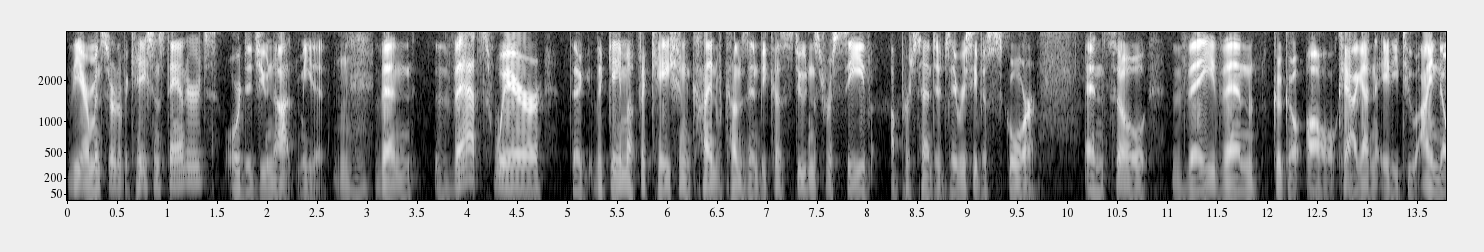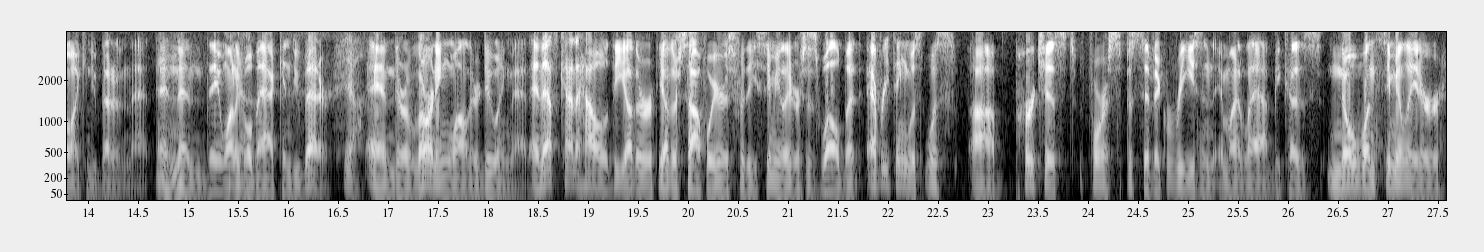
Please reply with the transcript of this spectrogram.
the airman certification standards or did you not meet it? Mm-hmm. Then that's where the, the gamification kind of comes in because students receive a percentage, they receive a score. And so they then could go, oh, okay, I got an 82. I know I can do better than that. And then they want to Yeah. go back and do better. Yeah. And they're learning while they're doing that. And that's kind of how the other the other software is for these simulators as well. But everything was was uh, purchased for a specific reason in my lab because no one simulator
